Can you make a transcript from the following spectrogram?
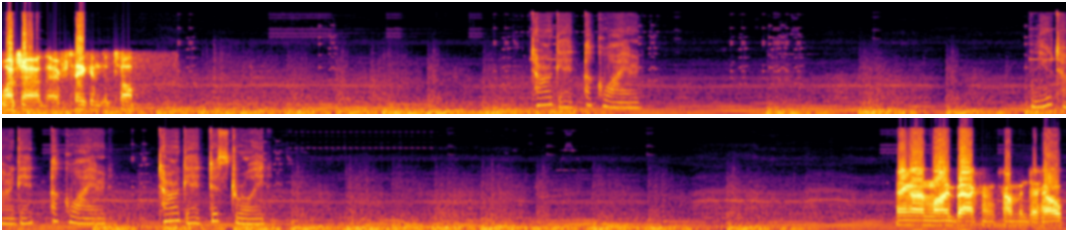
Watch out, they've taken the top. Target acquired. New target acquired. Target destroyed. Hang on, linebacker. I'm coming to help.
